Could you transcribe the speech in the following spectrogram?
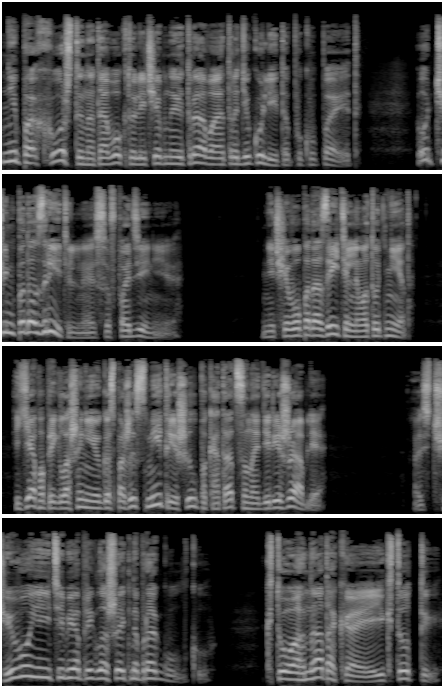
Не похож ты на того, кто лечебные травы от радикулита покупает. Очень подозрительное совпадение». «Ничего подозрительного тут нет. Я по приглашению госпожи Смит решил покататься на дирижабле». «А с чего ей тебя приглашать на прогулку? Кто она такая и кто ты?»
